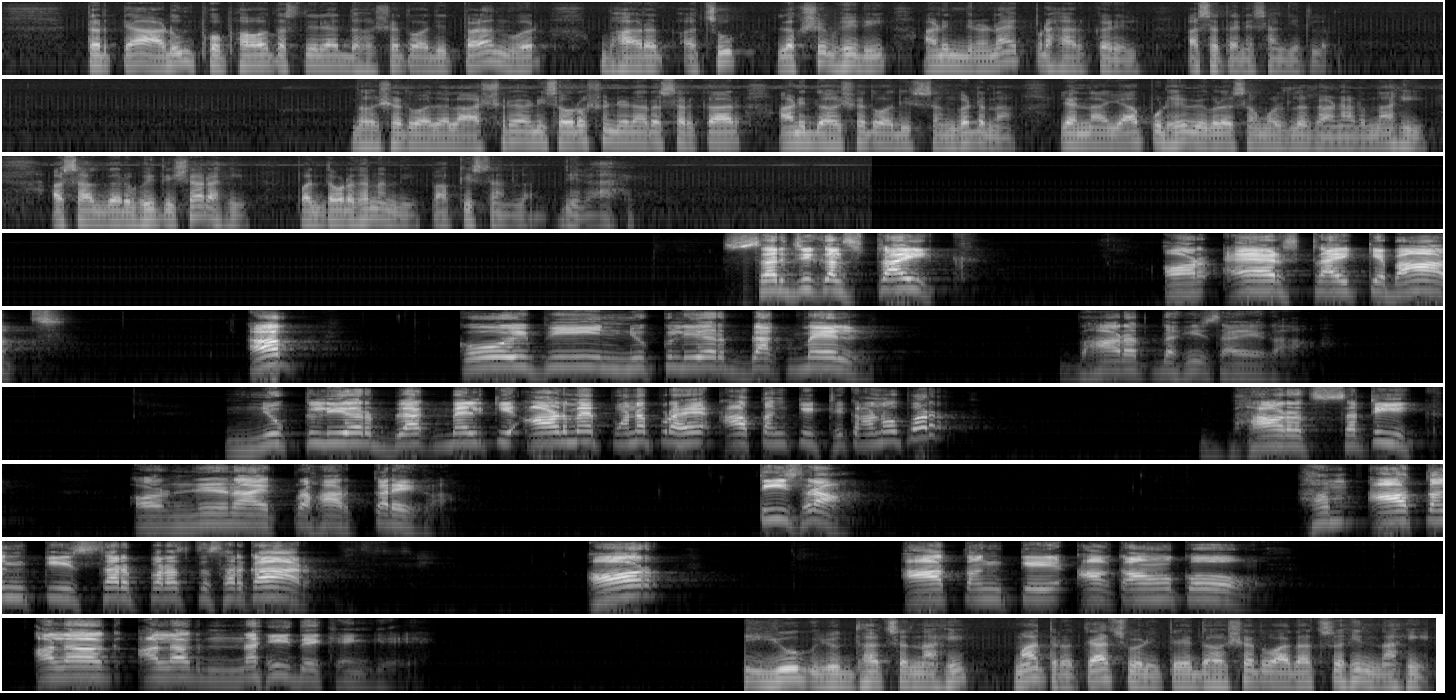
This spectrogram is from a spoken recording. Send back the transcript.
तर त्या आडून फोफावत असलेल्या दहशतवादी तळांवर भारत अचूक लक्षभेदी आणि निर्णायक प्रहार करेल असं त्याने सांगितलं. दहशतवादाला आश्रय आणि संरक्षण देणारं सरकार आणि दहशतवादी संघटना यांना यापुढे वेगळं समजलं जाणार नाही असा गर्भित इशाराही पंतप्रधानांनी पाकिस्तानला दिला आहे. सर्जिकल स्ट्राइक और एयर स्ट्राइक के बाद, अब कोई भी न्यूक्लियर ब्लैकमेल भारत नहीं सहेगा। न्यूक्लियर ब्लैकमेल की आड़ में पनप रहे आतंकी ठिकानों पर भारत सटीक और निर्णायक प्रहार करेगा। तीसरा हम आतंक की सरपरस्त सरकार। और आतंक के आकाओं को अलग अलग नहीं देखेंगे। युग युद्धाचं नाही मात्र त्याचवेळी ते दहशतवादाचंही नाही.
